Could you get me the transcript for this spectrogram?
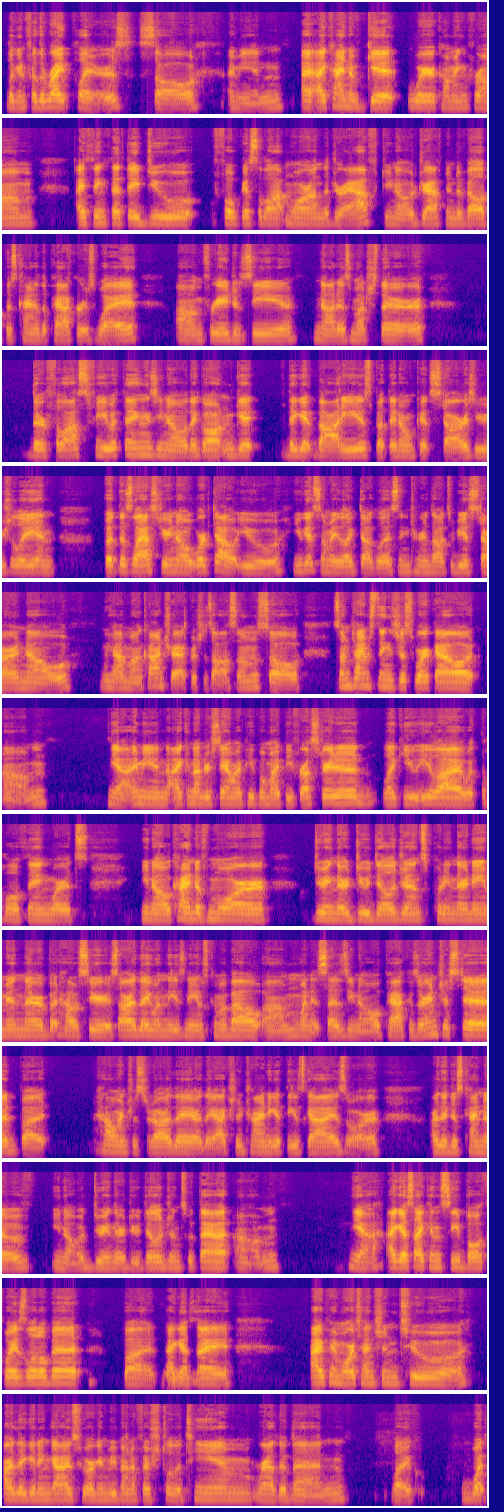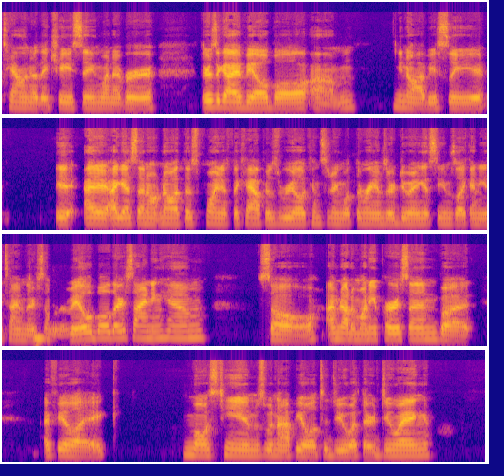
looking for the right players. So I mean, I, I kind of get where you're coming from. I think that they do focus a lot more on the draft. You know, draft and develop is kind of the Packers' way. Um, free agency, not as much their their philosophy with things. You know, they go out and get they get bodies, but they don't get stars usually. And but this last year, you know, it worked out. You you get somebody like Douglas, and he turns out to be a star, and now we have him on contract, which is awesome. So sometimes things just work out. Um, yeah, I mean, I can understand why people might be frustrated, like you, Eli, with the whole thing where it's, you know, kind of more doing their due diligence, putting their name in there, but how serious are they when these names come about? Um, when it says, you know, Packers are interested, but how interested are they? Are they actually trying to get these guys, or are they just kind of, you know, doing their due diligence with that? Um, yeah, I guess I can see both ways a little bit, but I guess I I pay more attention to are they getting guys who are going to be beneficial to the team rather than like what talent are they chasing whenever there's a guy available. Um, you know, obviously, it, I, I guess I don't know at this point if the cap is real, considering what the Rams are doing. It seems like anytime there's someone available, they're signing him. So I'm not a money person, but I feel like most teams would not be able to do what they're doing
